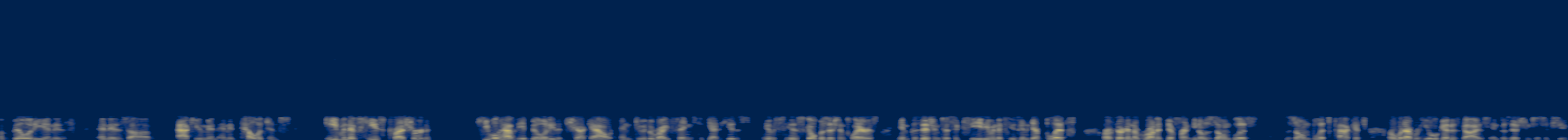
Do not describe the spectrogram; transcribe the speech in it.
ability and his and his uh, acumen and intelligence, even if he's pressured, he will have the ability to check out and do the right things to get his his his skill position players in position to succeed, even if he's going to get blitzed or if they're going to run a different, you know, zone blitz zone blitz package or whatever. He will get his guys in position to succeed.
